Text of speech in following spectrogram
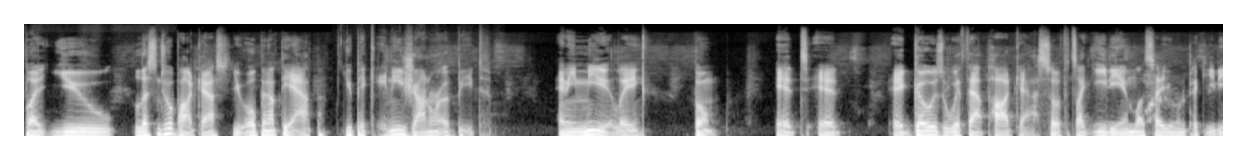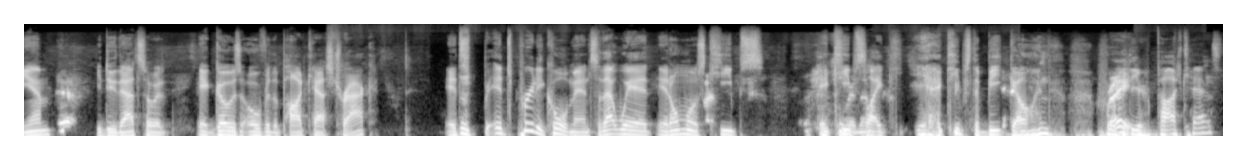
But you listen to a podcast, you open up the app, you pick any genre of beat, and immediately, boom, it it it goes with that podcast. So if it's like EDM, let's say you want to pick EDM, you do that. So it it goes over the podcast track. It's Hmm. it's pretty cool, man. So that way it, it almost keeps it keeps like yeah it keeps the beat going with Right. your podcast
